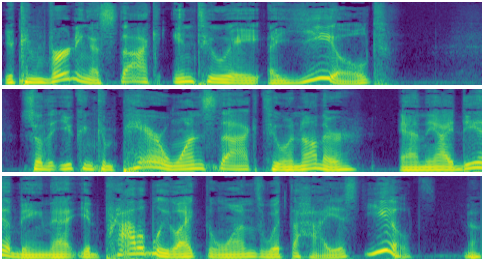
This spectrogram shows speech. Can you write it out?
you're converting a stock into a, a yield so that you can compare one stock to another. And the idea being that you'd probably like the ones with the highest yields. You know?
